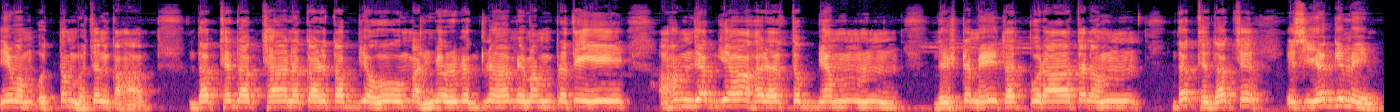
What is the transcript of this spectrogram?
एवं उत्तम वचन कहा। दक्ष दक्ष न कर्तव्यो मनुर्विघ्न प्रति अहम यज्ञ हरस्तुभ्यम दृष्ट में तत्पुरातनम दक्ष दक्ष, इस यज्ञ में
